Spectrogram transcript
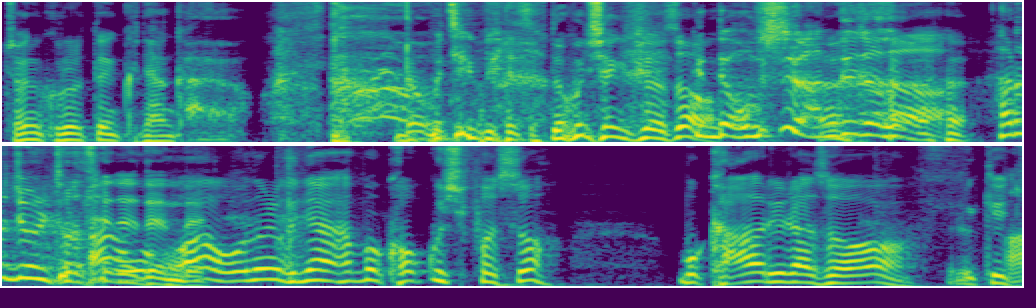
저는 그럴 땐 그냥 가요. 너무 창피해서. 너무 창피해서. 근데 없으면 안 되잖아. 하루 종일 아, 돌아다녀야 오- 되는데. 아, 오늘 그냥 한번 걷고 싶었어. 뭐 가을이라서 이렇게 좀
